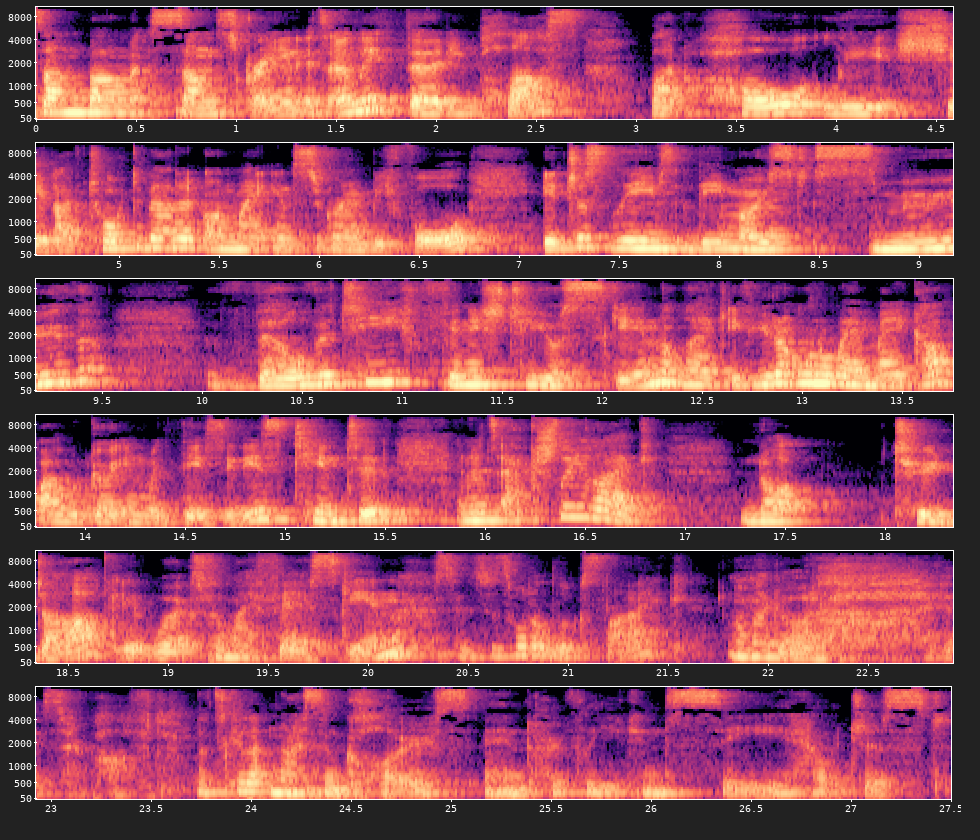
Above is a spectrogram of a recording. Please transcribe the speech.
Sunbum sunscreen, it's only 30 plus, but holy shit, I've talked about it on my Instagram before. It just leaves the most smooth, velvety finish to your skin. Like if you don't want to wear makeup, I would go in with this. It is tinted and it's actually like not too dark. It works for my fair skin. So this is what it looks like. Oh my God, I get so puffed. Let's get up nice and close and hopefully you can see how it just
